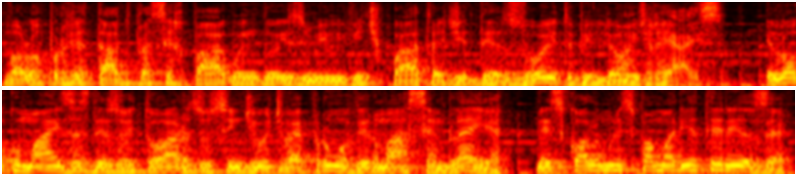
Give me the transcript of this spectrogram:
o valor projetado para ser pago em 2024 é de 18 bilhões de reais. E logo mais às 18 horas, o Sindiúte vai promover uma assembleia na Escola Municipal Maria Tereza.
